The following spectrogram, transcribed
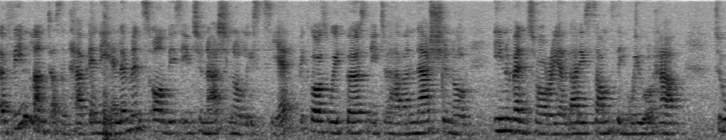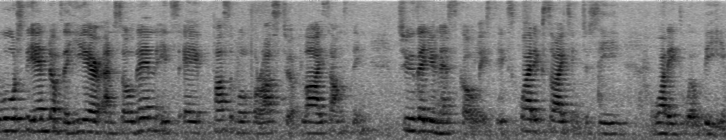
Uh, Finland doesn't have any elements on these international lists yet because we first need to have a national inventory and that is something we will have towards the end of the year, and so then it's a possible for us to apply something to the UNESCO list. It's quite exciting to see what it will be.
